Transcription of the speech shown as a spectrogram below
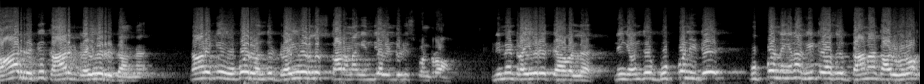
கார் இருக்கு காருக்கு டிரைவர் இருக்காங்க. நாளைக்கு உபர் வந்து டிரைவர்லெஸ் காரை நாங்கள் இந்தியாவில் இன்ட்ரடியூஸ் பண்றோம். இனிமேல் டிரைவரே தேவையில்ல. நீங்க வந்து புக் பண்ணிட்டு புக் பண்ணீங்கன்னா வீட்டு வாசல் தானா கார் வரும்.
